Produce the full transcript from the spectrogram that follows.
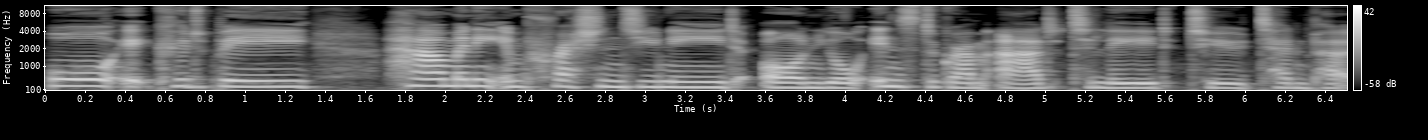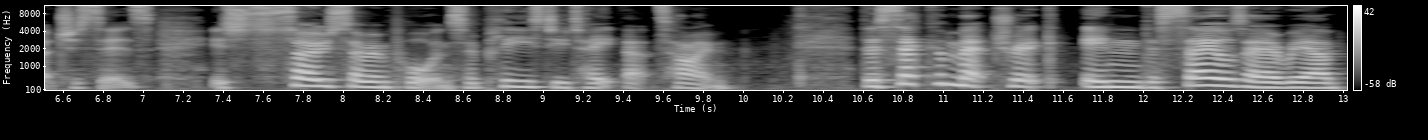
or it could be how many impressions you need on your Instagram ad to lead to 10 purchases. It's so, so important. So please do take that time. The second metric in the sales area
